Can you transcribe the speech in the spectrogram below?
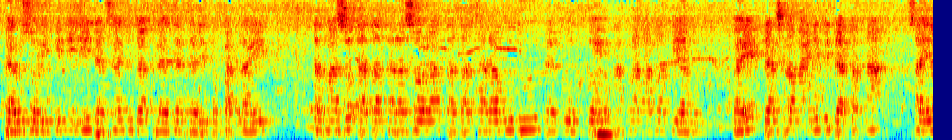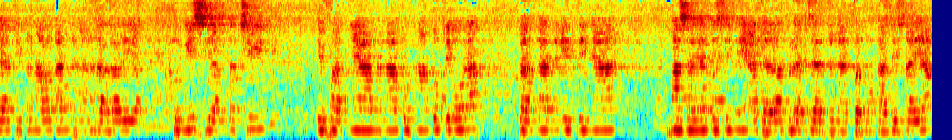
Darusolikin ini dan saya juga belajar dari tempat lain termasuk tata cara sholat, tata cara wudhu dan untuk hmm. akhlak-akhlak yang baik. Dan selama ini tidak pernah saya dikenalkan dengan hal-hal yang bengis yang kecil sifatnya menakut-nakuti orang. Bahkan intinya mas saya di sini adalah belajar dengan penuh kasih sayang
